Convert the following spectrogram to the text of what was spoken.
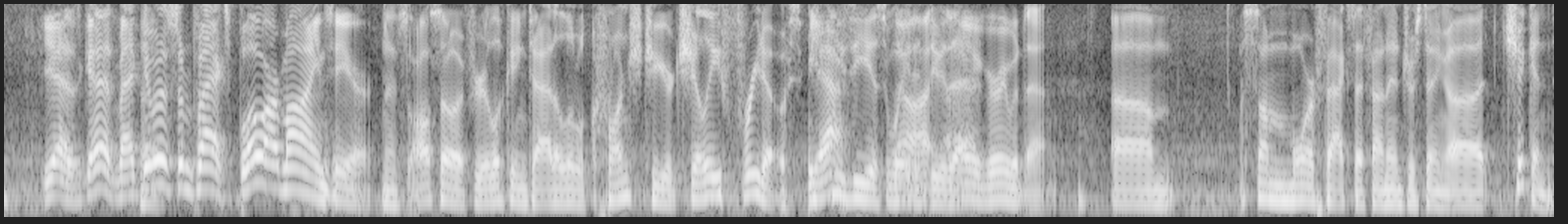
yes, good, Matt. Give us some facts. Blow our minds here. It's also if you're looking to add a little crunch to your chili, Fritos. Yeah. Easiest way No, to do I- that. I agree with that. Some more facts I found interesting. Uh, chicken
